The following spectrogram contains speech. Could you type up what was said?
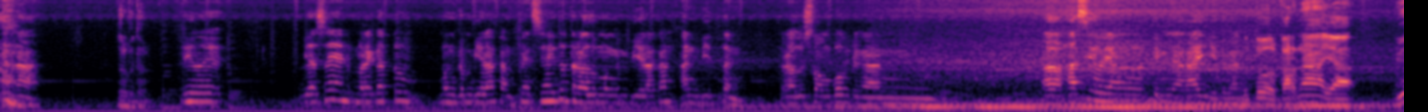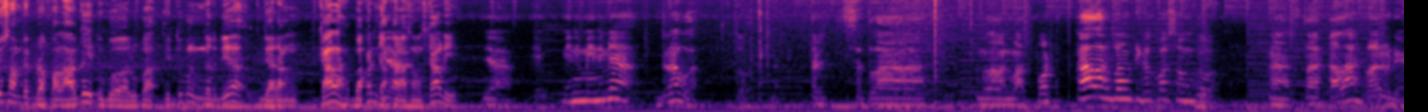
Nah betul betul. di biasanya mereka tuh menggembirakan fansnya itu terlalu menggembirakan unbeaten, terlalu sombong dengan uh, hasil yang timnya raih gitu kan. Betul, karena ya dia sampai berapa laga itu gua lupa. Itu benar dia jarang kalah, bahkan gak Iya. kalah sama sekali. Ya minim-minimnya draw lah. Betul. Ter- setelah melawan Watford kalah bang 3-0 tuh Iya. nah setelah kalah baru deh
